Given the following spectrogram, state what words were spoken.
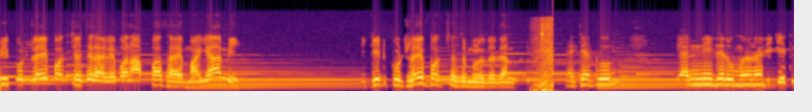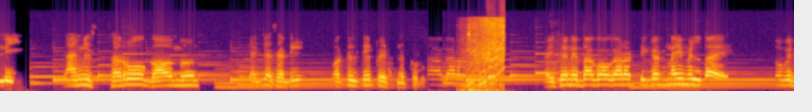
तुम्ही कुठल्याही पक्षाचे राहिले पण आप्पासाहेब मागे आम्ही. तिकीट कुठल्याही पक्षाचं मिळू द्या त्यांना. त्याच्यातून त्यांनी जर उमेदवारी घेतली तर आम्ही सर्व गाव मिळून त्यांच्यासाठी वाटेल ते प्रयत्न करू. अगर ऐसे नेता को अगर टिकट नहीं मिलता है तो फिर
